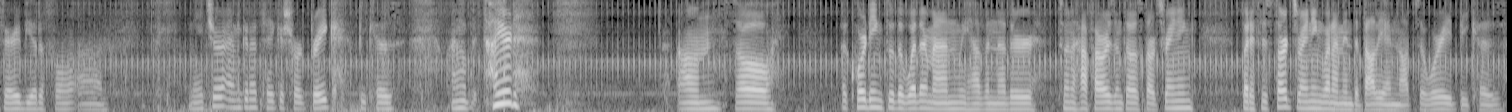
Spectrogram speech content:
very beautiful um, nature. I'm gonna take a short break because I'm a bit tired. Um, so according to the weatherman we have another two and a half hours until it starts raining. But if it starts raining when I'm in the valley, I'm not so worried because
